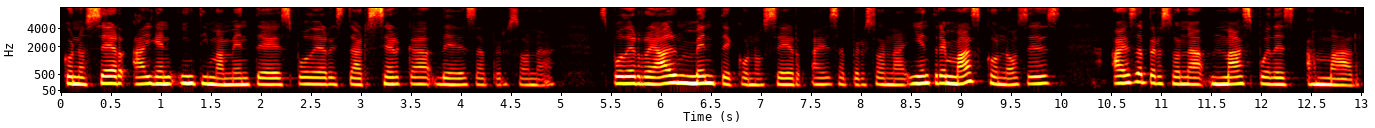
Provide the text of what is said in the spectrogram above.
conocer a alguien íntimamente es poder estar cerca de esa persona, es poder realmente conocer a esa persona. Y entre más conoces, a esa persona, más puedes amar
